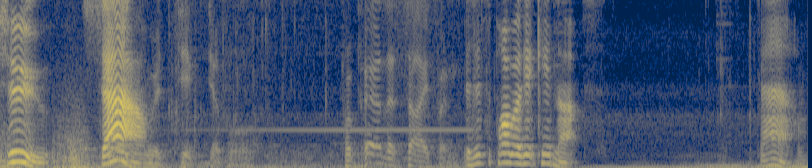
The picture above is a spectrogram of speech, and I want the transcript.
Shoot! Damn! predictable. Prepare the siphon. Is this the part where I get kidnapped? Damn.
